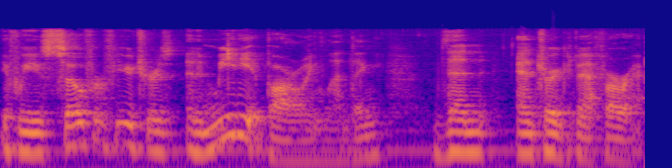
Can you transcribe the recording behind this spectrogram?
if we use SOFR futures and immediate borrowing lending than entering an FRA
